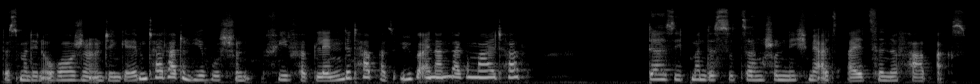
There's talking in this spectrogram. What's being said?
dass man den orangen und den gelben Teil hat. Und hier, wo ich schon viel verblendet habe, also übereinander gemalt habe, da sieht man das sozusagen schon nicht mehr als einzelne Farbachs,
